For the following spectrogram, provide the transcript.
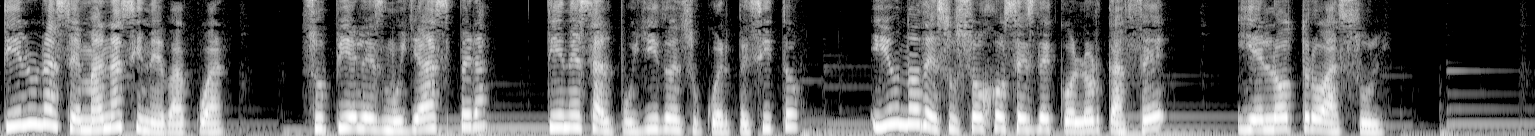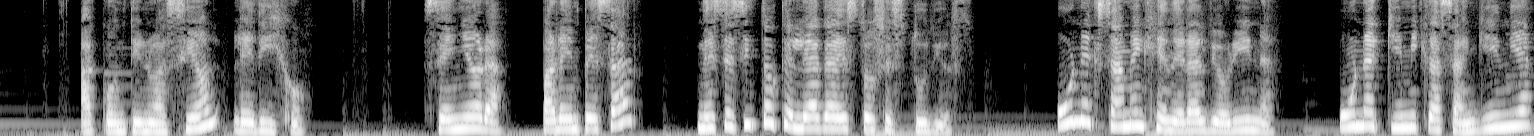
tiene una semana sin evacuar. Su piel es muy áspera, tiene salpullido en su cuerpecito y uno de sus ojos es de color café y el otro azul. A continuación le dijo, Señora, para empezar, necesito que le haga estos estudios. Un examen general de orina, una química sanguínea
